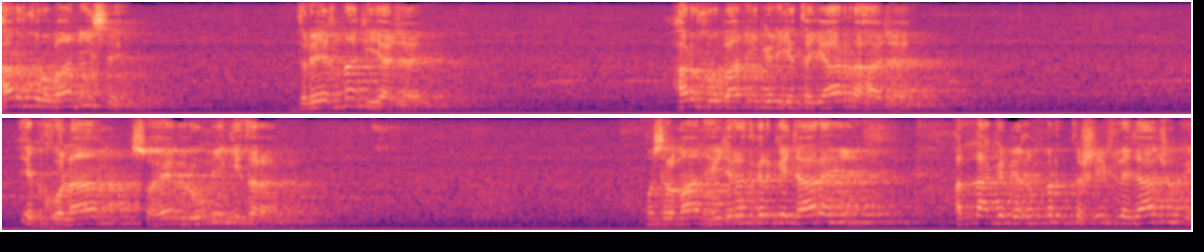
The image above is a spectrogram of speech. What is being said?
ہر قربانی سے دریغ نہ کیا جائے، ہر قربانی کے لیے تیار رہا جائے۔ ایک غلام سہیل رومی کی طرح مسلمان ہجرت کر کے جا رہے ہیں، اللہ کے پیغمبر تشریف لے جا چکے۔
